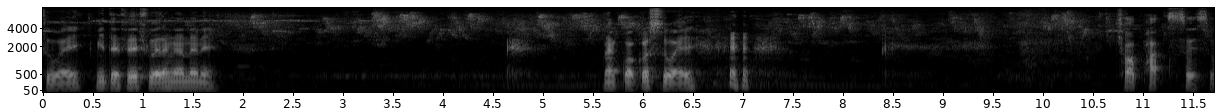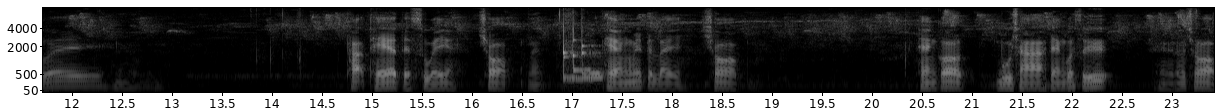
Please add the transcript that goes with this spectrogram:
สวย มีแต่สวยๆทั้งนั้นนะเนี่ยนางกวักก็สวย ชอบพระสวยๆพระแท้แต่สวยไงชอบนะแพงไม่เป็นไรชอบ แพงก็บูชาแพงก็ซื้อเราชอบ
